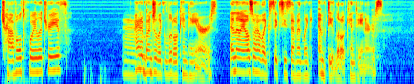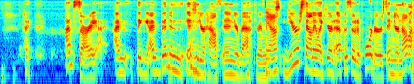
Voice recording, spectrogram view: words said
travel toiletries. Mm. I had a bunch of like little containers. And then I also have like 67 like empty little containers. I'm sorry. I, am thinking I've been in in your house and in your bathroom. Yeah. You're, sounding like you're an episode of Hoarders, and you're not.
